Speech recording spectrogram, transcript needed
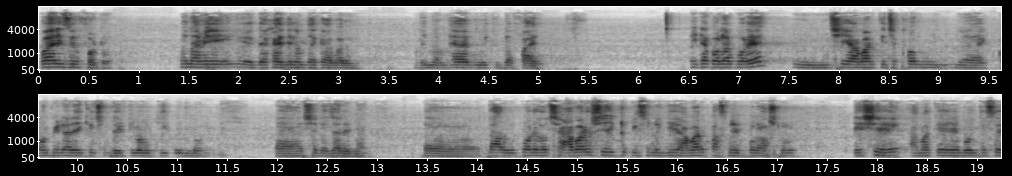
হোয়ার ইজ ইউর ফটো তখন আমি দেখাই দিলাম তাকে আবার ma'am have with the file এটা বলার পরে সে আবার কিছুক্ষণ কম্পিউটারে কিছু দেখল, কি করল সেটা জানি না। তারপরে হচ্ছে আবারও সে একটু পিছনে গিয়ে আবার পাঁচ মিনিট পরে আসলো। এসে আমাকে বলতেছে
